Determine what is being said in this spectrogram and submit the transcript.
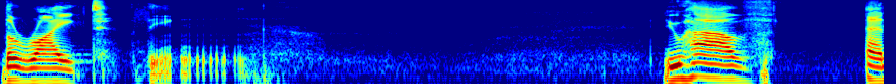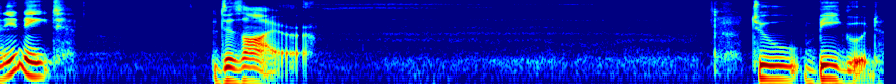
the right thing. You have an innate desire to be good.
